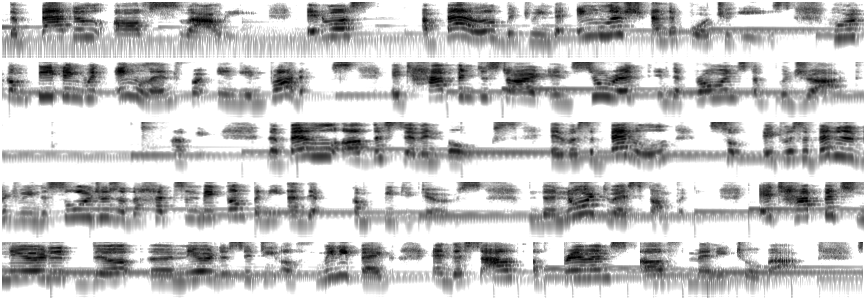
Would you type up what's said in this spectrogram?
The Battle of Swally. It was a battle between the English and the Portuguese, who were competing with England for Indian products. It happened to start in Surat in the province of Gujarat. Okay, the Battle of the Seven Oaks. It was a battle, so it was a battle between the soldiers of the Hudson Bay Company and their competitors, the Northwest Company. It happened near the uh, near the city of Winnipeg in the south of province of Manitoba.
